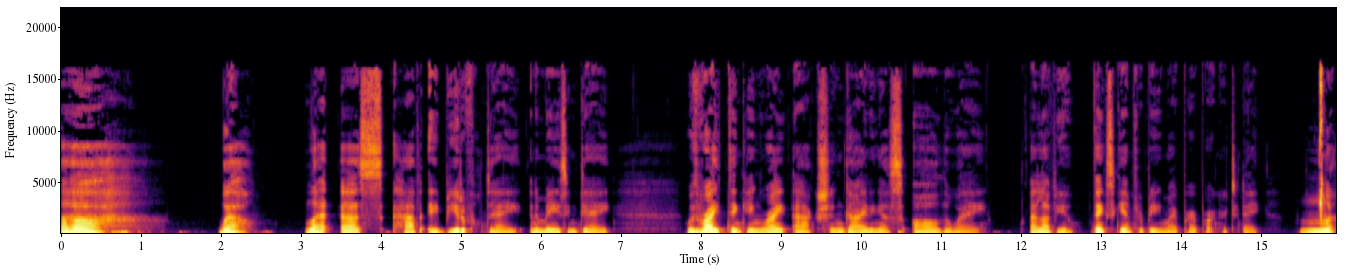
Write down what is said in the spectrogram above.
Ah, well, let us have a beautiful day, an amazing day, with right thinking, right action guiding us all the way. I love you. Thanks again for being my prayer partner today. Mwah.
